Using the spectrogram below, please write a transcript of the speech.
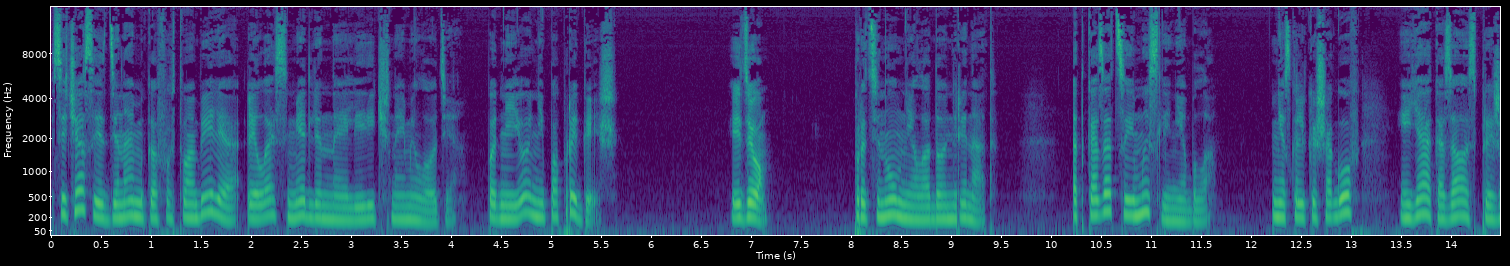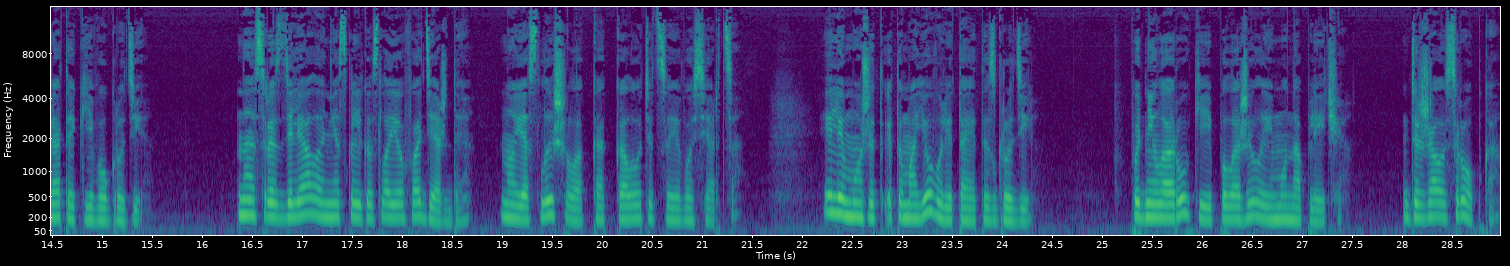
Сейчас из динамиков автомобиля лилась медленная лиричная мелодия. Под нее не попрыгаешь. Идем, протянул мне ладонь Ренат. Отказаться и мысли не было. Несколько шагов — и я оказалась прижатой к его груди. Нас разделяло несколько слоев одежды, но я слышала, как колотится его сердце. Или, может, это моё вылетает из груди? Подняла руки и положила ему на плечи. Держалась робко,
